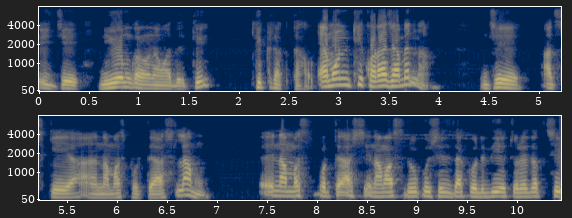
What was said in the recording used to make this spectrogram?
এই যে নিয়ম কানুন আমাদেরকে ঠিক রাখতে হবে। এমনটি করা যাবে না যে আজকে নামাজ পড়তে আসলাম নামাজ পড়তে আসছি, নামাজ রুকু, সেজদা করে দিয়ে চলে যাচ্ছি,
